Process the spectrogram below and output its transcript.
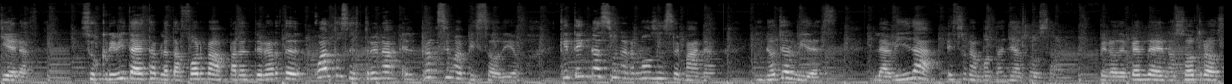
quieras. Suscríbete a esta plataforma para enterarte cuándo se estrena el próximo episodio. Que tengas una hermosa semana y no te olvides, la vida es una montaña rusa, pero depende de nosotros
